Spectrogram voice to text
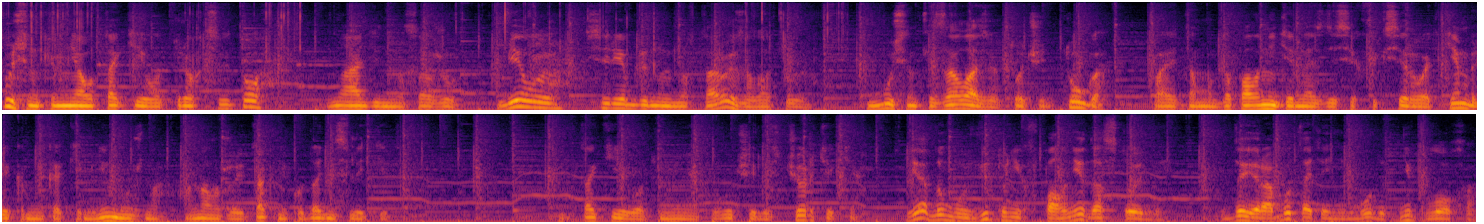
Бусинки у меня вот такие вот трех цветов. На один насажу белую, серебряную, на второй золотую. Бусинки залазят очень туго, поэтому дополнительно здесь их фиксировать кембриком никаким не нужно. Она уже и так никуда не слетит. Вот такие вот у меня получились чертики. Я думаю, вид у них вполне достойный. Да и работать они будут неплохо.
